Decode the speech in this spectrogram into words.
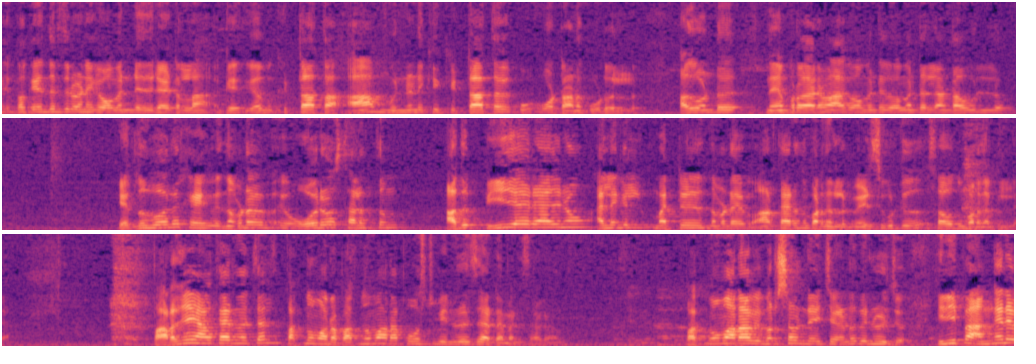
ഇപ്പോൾ കേന്ദ്രത്തിൽ വേണമെങ്കിൽ ഗവൺമെന്റിനെതിരായിട്ടുള്ള ഗ- ഗ- കിട്ടാത്ത ആ മുന്നണിക്ക് കിട്ടാത്ത വോട്ടാണ് കൂടുതൽ അതുകൊണ്ട് നിയമപ്രകാരം ആ ഗവൺമെന്റ് ഗവൺമെന്റ് അല്ലാണ്ടാവില്ലല്ലോ എന്നതുപോലെ നമ്മുടെ ഓരോ സ്ഥലത്തും അത് പി ജയരാജനോ അല്ലെങ്കിൽ മറ്റ് നമ്മുടെ ആൾക്കാരൊന്നും പറഞ്ഞില്ല മേഴ്സിക്കുട്ടി സൗദും പറഞ്ഞിട്ടില്ല. പറഞ്ഞ ആൾക്കാരെന്ന് വെച്ചാൽ പത്മകുമാറ പത്മകുമാർ പോസ്റ്റ് പിൻവലിച്ചായിട്ടാണ് മനസ്സിലാക്കുന്നത്. പത്മകുമാർ ആ വിമർശനം ഉന്നയിച്ചാണ് വിളിച്ചു ഇനിയിപ്പോൾ അങ്ങനെ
